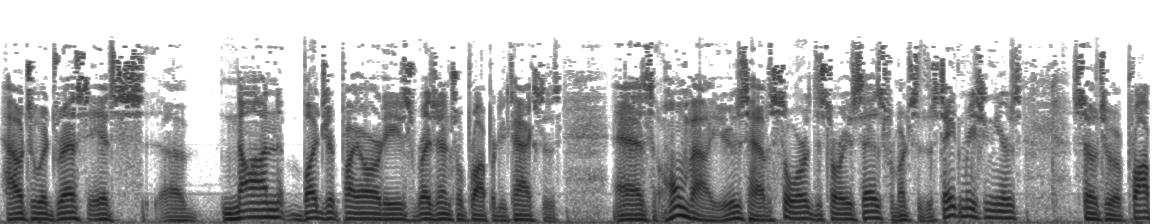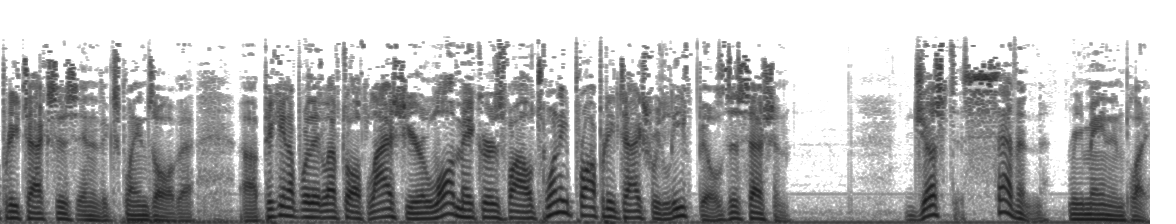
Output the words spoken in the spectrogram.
how to address its uh, non-budget priorities, residential property taxes. As home values have soared, the story says, for much of the state in recent years, so to a property taxes, and it explains all of that. Uh, picking up where they left off last year, lawmakers filed 20 property tax relief bills this session. Just seven remain in play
